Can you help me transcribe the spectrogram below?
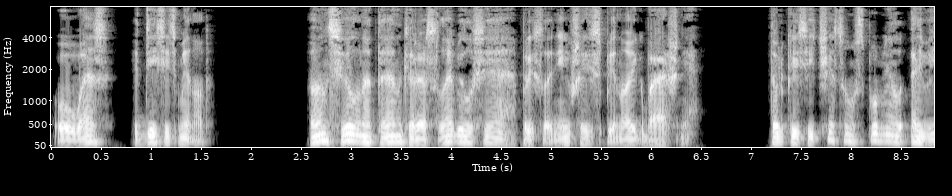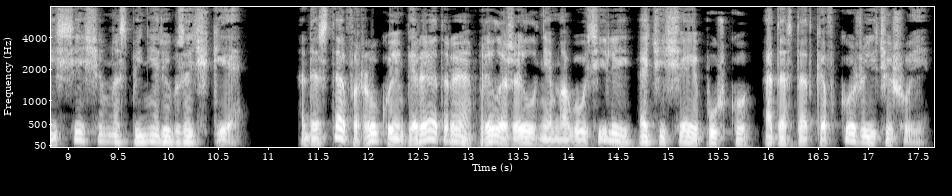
У вас десять минут». Он сел на танк и расслабился, прислонившись спиной к башне. Только сейчас он вспомнил о висящем на спине рюкзачке. Достав руку императора, приложил немного усилий, очищая пушку от остатков кожи и чешуи.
